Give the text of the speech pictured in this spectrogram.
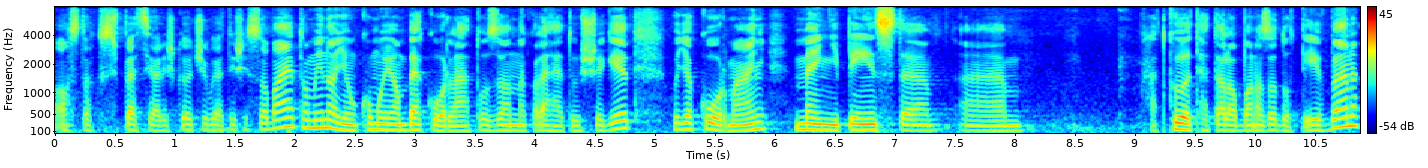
azt a speciális költségvetési szabályt, ami nagyon komolyan bekorlátozza annak a lehetőségét, hogy a kormány mennyi pénzt hát költhet el abban az adott évben,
